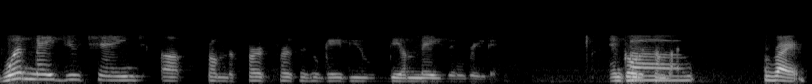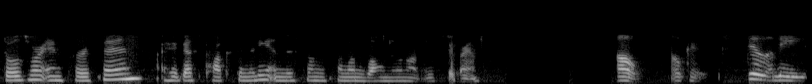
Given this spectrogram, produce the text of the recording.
what made you change up from the first person who gave you the amazing reading and go to somebody? Um, Right, those were in person. I guess proximity, and this one was someone well known on Instagram. Oh, okay. Still, I mean,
